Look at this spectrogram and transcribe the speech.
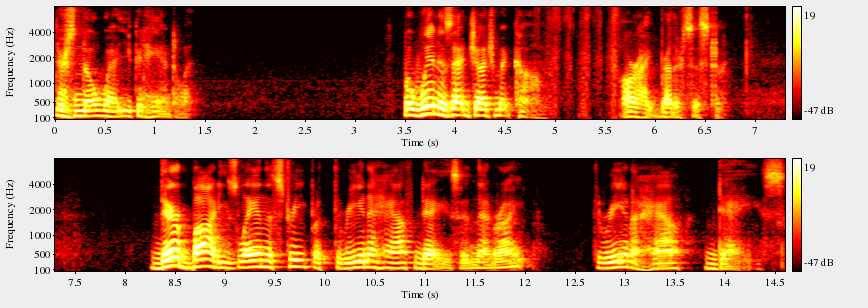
There's no way you could handle it. But when does that judgment come? All right, brother, sister. Their bodies lay in the street for three and a half days. Isn't that right? Three and a half days.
